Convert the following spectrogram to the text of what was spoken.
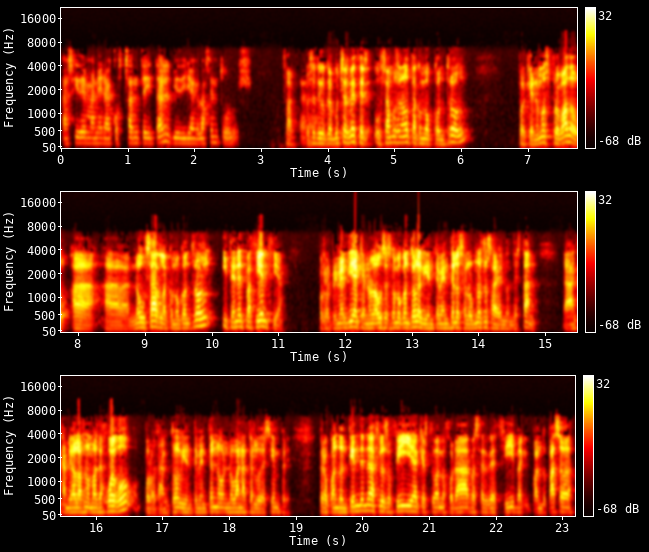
así de manera constante y tal, yo diría que lo hacen todos. Claro, por eso digo que muchas veces usamos la nota como control porque no hemos probado a, no usarla como control y tener paciencia. Porque el primer día que no la usas como control, evidentemente los alumnos no saben dónde están. Han cambiado las normas de juego, por lo tanto, evidentemente no, no van a hacerlo de siempre. Pero cuando entienden de la filosofía, que esto va a mejorar, va a ser de feedback, cuando pasa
